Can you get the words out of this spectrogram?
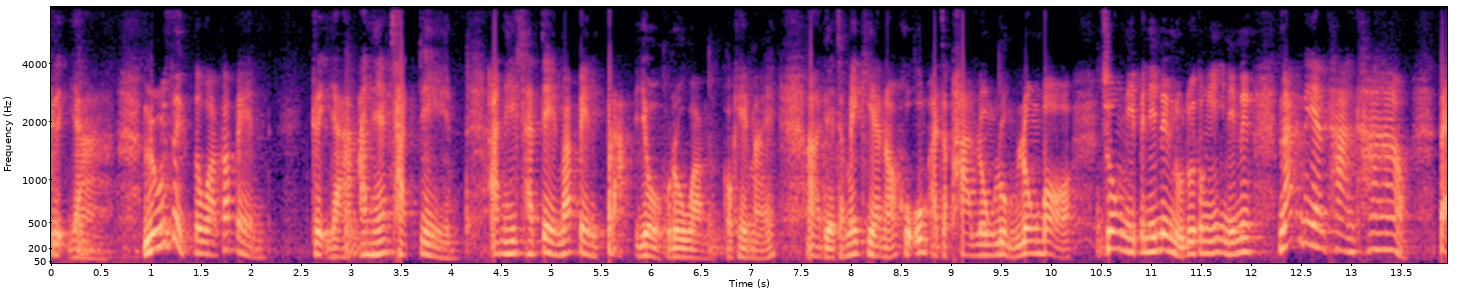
กริยา รู้สึกตัวก็เป็น ริยา อันนี้ชัดเจน อันนี้ชัดเจนว่าเป็นประโยครวม โอเคไหมอ่าเดี๋ยวจะไม่เคลียร์เนาะครูอุ้มอาจจะพาลงหลุมลงบ่อ ช่วงนี้เป็นนิดนึงหนูดูตรงนี้อีกนิดนึง นักเรียนทานข้าว แต่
